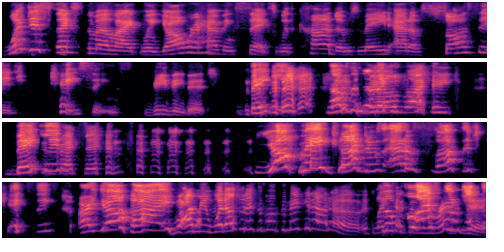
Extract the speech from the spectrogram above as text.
What did sex smell like when y'all were having sex with condoms made out of sausage casings? BV, bitch. Bacon. that was in there making like bacon. Y'all made condoms out of sausage casings. Are y'all high? Well, I mean, what else were they supposed to make it out of? If latex was around it,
